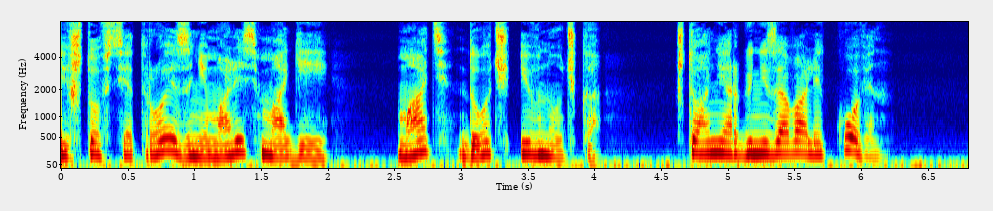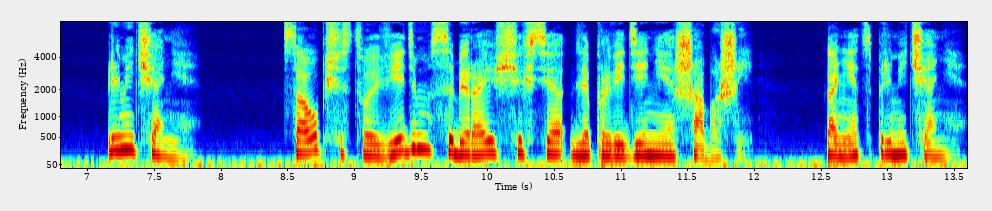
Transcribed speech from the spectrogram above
и что все трое занимались магией — мать, дочь и внучка, что они организовали Ковен. Примечание. Сообщество ведьм, собирающихся для проведения шабашей. Конец примечания.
